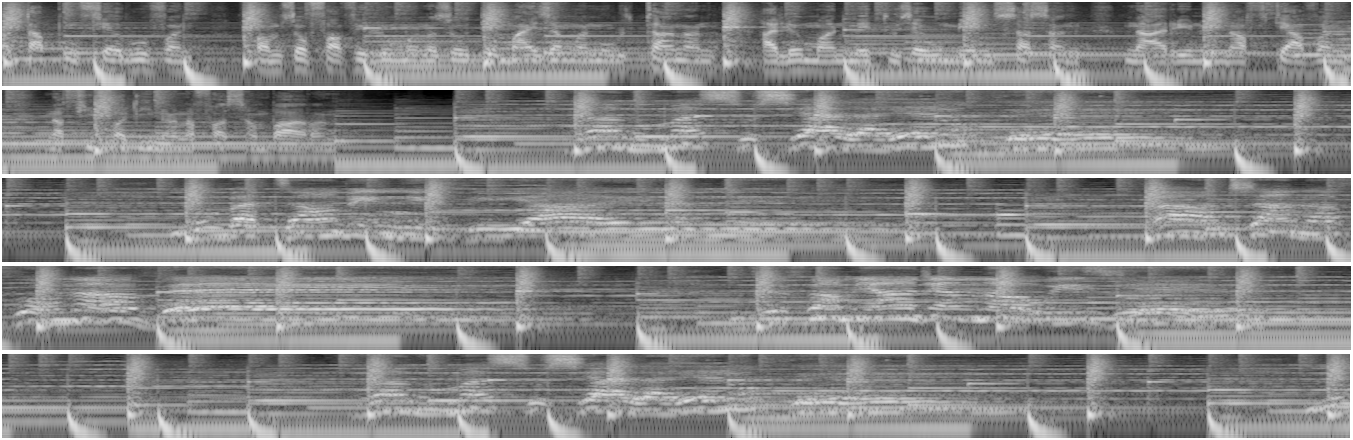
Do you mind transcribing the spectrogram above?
dheynyy amizao fahavelomana zao de mahaizanan'olo tanana aleo manomety zay homen'ny sasany na arenona fitiavana na fifalinana fahasambaranaan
